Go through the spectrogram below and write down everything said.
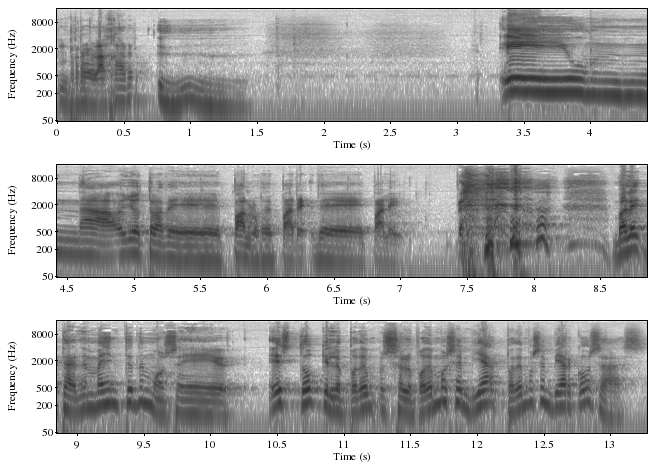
relajar. Y una y otra de palos de, de palé. vale, también tenemos eh, esto que le podemos, se lo podemos enviar. Podemos enviar cosas.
